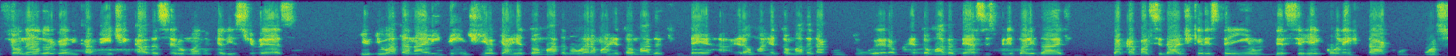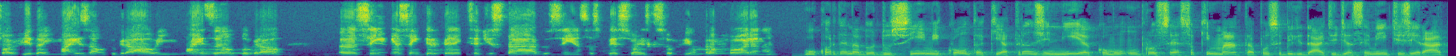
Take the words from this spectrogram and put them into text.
funcionando organicamente em cada ser humano que ali estivesse. E, e o Ataná ele entendia que a retomada não era uma retomada de terra, era uma retomada da cultura, era uma retomada dessa espiritualidade, da capacidade que eles teriam de se reconectar com, com a sua vida em mais alto grau, em mais amplo grau, uh, sem essa interferência de Estado, sem essas pressões que sofriam para fora, né? O coordenador do CIMI conta que a transgenia, como um processo que mata a possibilidade de a semente gerar,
